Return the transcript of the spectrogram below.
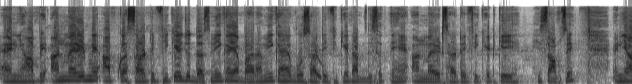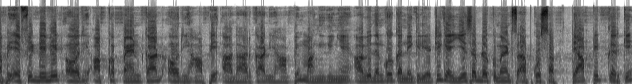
एंड यहाँ पे अनमेरिड में आपका सर्टिफिकेट जो दसवीं का या बारहवीं का है, वो सर्टिफिकेट आप दे सकते हैं। अनमेरिड सर्टिफिकेट के हिसाब से grazie. एंड यहाँ पे एफिडेविट और आपका पैन कार्ड और यहाँ पे आधार कार्ड यहाँ पे मांगी गई हैं आवेदन को करने के लिए। ठीक है, ये सब डॉक्यूमेंट्स आपको सत्यापित करके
